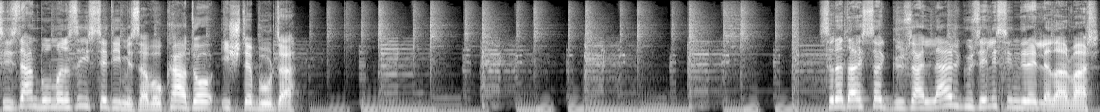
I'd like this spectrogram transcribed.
Sizden bulmanızı istediğimiz avokado işte burada. Sıradaysa güzeller güzeli Cinderella'lar var.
